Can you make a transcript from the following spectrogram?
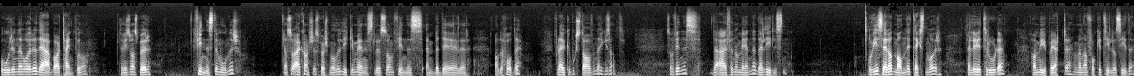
ordene våre, det er bare tegn på noe. Så hvis man spør finnes demoner, ja, så er kanskje spørsmålet like meningsløst som finnes MBD eller ADHD. For det er jo ikke bokstavene ikke sant, som finnes. Det er fenomenet, det er lidelsen. Og vi ser at mannen i teksten vår, eller vi tror det, har mye på hjertet, men han får ikke til å si det.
